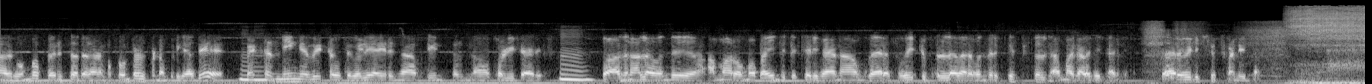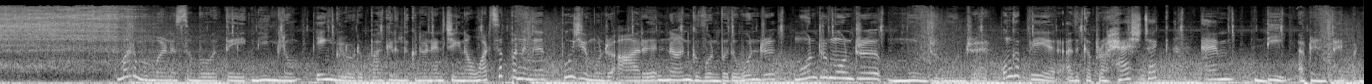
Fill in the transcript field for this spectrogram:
அது ரொம்ப பெருசு. அதெல்லாம் நம்ம கண்ட்ரோல் பண்ண முடியாது. பெட்டர் நீங்க வீட்டை விட்டு வெளியாயிருங்க அப்படின்னு சொன்னா சொல்லிட்டாரு. ஸோ அதனால வந்து அம்மா ரொம்ப பயந்துட்டு சரி வேணாம். வேற வீட்டுக்குள்ள வேற வந்திருக்கு. சொல்லிட்டு அம்மா கிளம்பிட்டாரு. வேற வீடு ஷிஃப்ட் பண்ணிட்டாங்க. மர்மமான சம்பவத்தை நீங்களும் எங்களோடு பகிர்ந்துக்கணும்னு நினைச்சீங்கன்னா வாட்ஸ்அப் பண்ணுங்க. பூஜ்ஜியம் மூன்று ஆறு நான்கு ஒன்பது ஒன்று மூன்று மூன்று மூன்று மூன்று. உங்க பெயர் அதுக்கப்புறம் ஹேஷ்டாக் எம் டி அப்படின்னு டைப் பண்ணுங்க.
